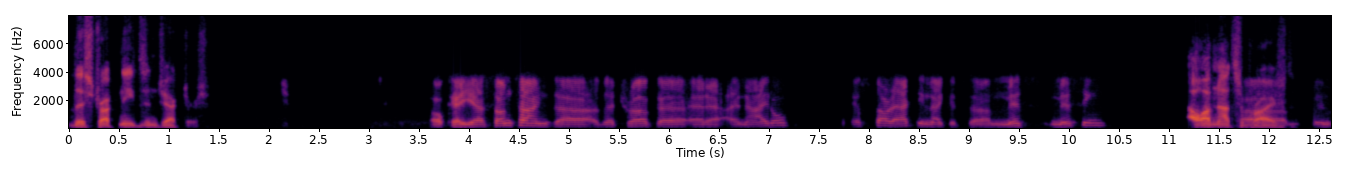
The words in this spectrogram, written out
this truck needs injectors. Okay, yeah. Sometimes uh, the truck uh, at a, an idle, it'll start acting like it's uh, miss missing. Oh, I'm not surprised. Uh, and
